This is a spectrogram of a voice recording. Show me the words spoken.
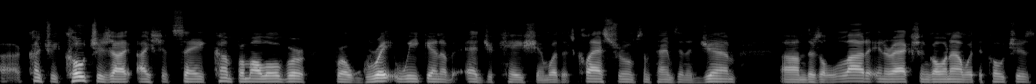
uh, country coaches, I, I, should say, come from all over for a great weekend of education, whether it's classroom, sometimes in a gym. Um, there's a lot of interaction going on with the coaches.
